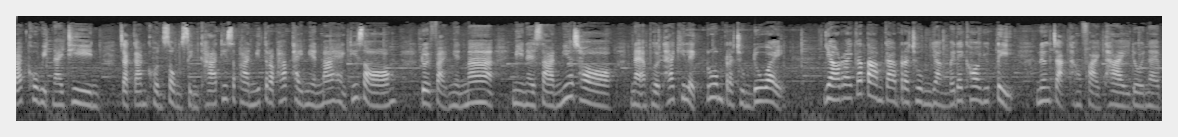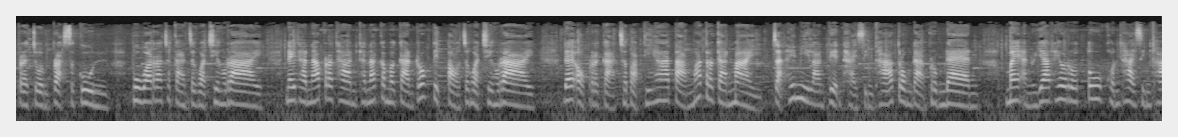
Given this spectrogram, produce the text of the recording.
รัสโควิด -19 จากการขนส่งสินค้าที่สะพานมิตรภาพไทยเมียนมาแห่งที่ 2 โดยฝ่ายเมียนมา มีนายซานเมียชอในอำเภอท่าขี้เหล็กร่วมประชุมด้วย อย่างไรก็ตามการประชุมยังไม่ได้ข้อยุติ เนื่องจากทางฝ่ายไทยโดยนายประจนปรัสกุล ผู้ว่าราชการจังหวัดเชียงราย ในฐานะประธานคณะกรรมการโรคติดต่อจังหวัดเชียงราย ได้ออกประกาศฉบับที่ 5 ตามมาตรการใหม่ จัดให้มีลานเปลี่ยนถ่ายสินค้าตรงด่านพรมแดน ไม่อนุญาตให้รถตู้ขนถ่ายสินค้า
